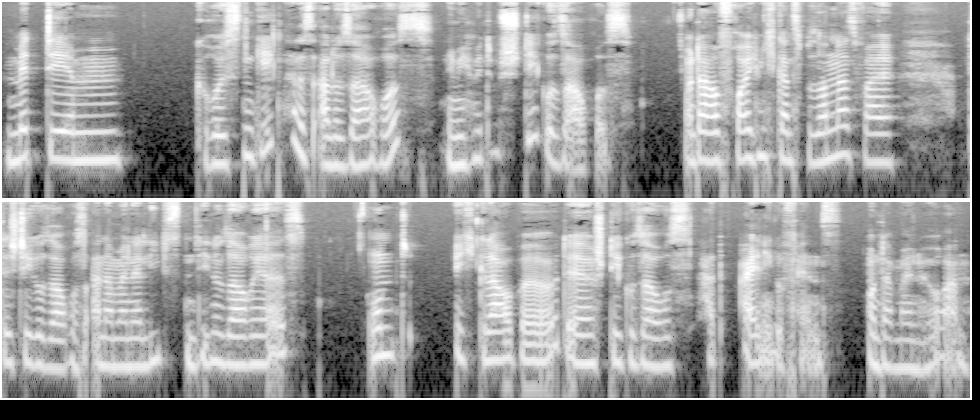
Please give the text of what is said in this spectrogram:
mit dem größten Gegner des Allosaurus, nämlich mit dem Stegosaurus. Und darauf freue ich mich ganz besonders, weil der Stegosaurus einer meiner liebsten Dinosaurier ist. Und ich glaube, der Stegosaurus hat einige Fans unter meinen Hörern.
